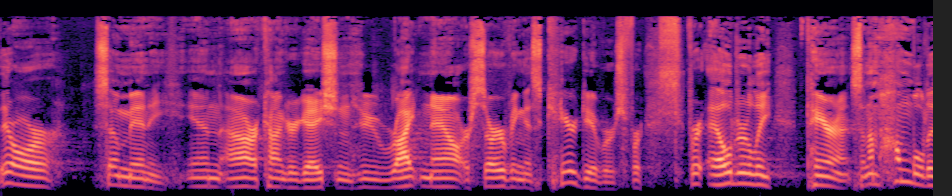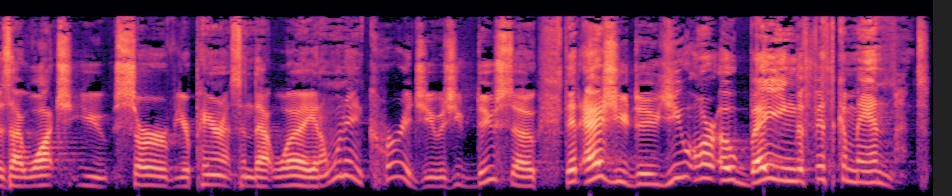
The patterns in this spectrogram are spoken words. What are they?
There are so many in our congregation who right now are serving as caregivers for, for elderly parents. And I'm humbled as I watch you serve your parents in that way. And I want to encourage you as you do so that as you do, you are obeying the fifth commandment.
